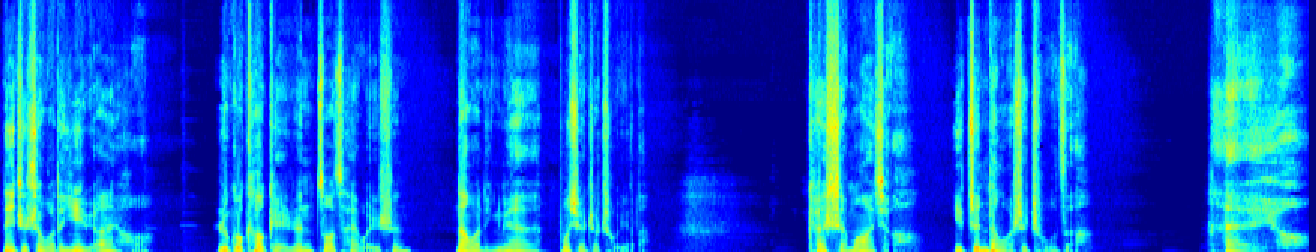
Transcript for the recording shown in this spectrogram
那只是我的业余爱好，如果靠给人做菜为生，那我宁愿不学这厨艺了。开什么玩笑？你真当我是厨子啊？哎呦！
